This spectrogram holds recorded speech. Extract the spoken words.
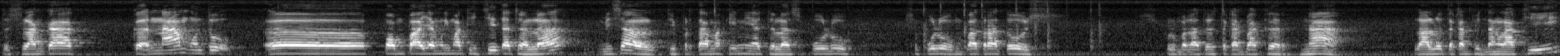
terus langkah keenam untuk eh, pompa yang 5 digit adalah misal di pertama kini adalah 10 10 400 10 400 tekan pagar. Nah lalu tekan bintang lagi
